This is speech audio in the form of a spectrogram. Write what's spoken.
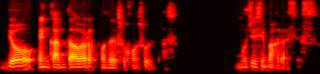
yo encantado de responder sus consultas. Muchísimas gracias.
